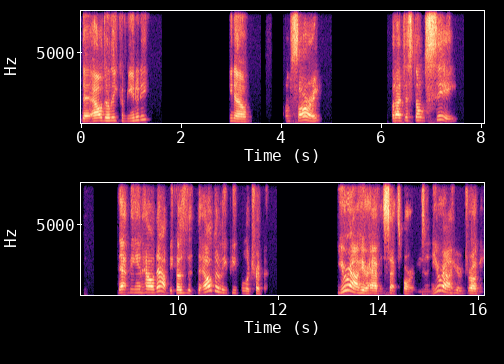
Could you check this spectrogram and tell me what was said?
the elderly community. You know, I'm sorry, but I just don't see that being held out because the, the elderly people are tripping. You're out here having sex parties and you're out here drugging.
